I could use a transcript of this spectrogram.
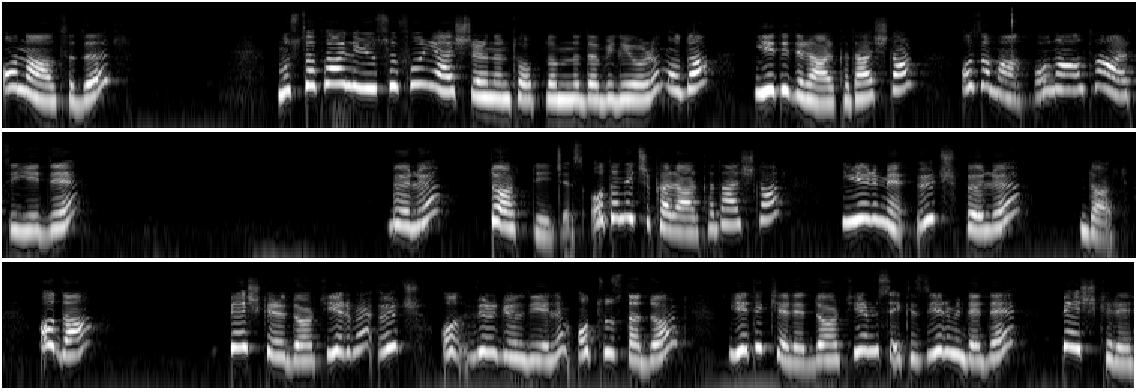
16'dır. Mustafa ile Yusuf'un yaşlarının toplamını da biliyorum. O da 7'dir arkadaşlar. O zaman 16 artı 7 bölü 4 diyeceğiz. O da ne çıkar arkadaşlar? 23 bölü 4. O da 5 kere 4 23 o virgül diyelim 30 da 4 7 kere 4 28 20'de de 5 kere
